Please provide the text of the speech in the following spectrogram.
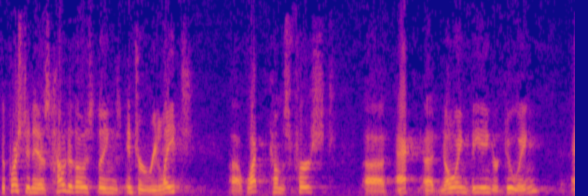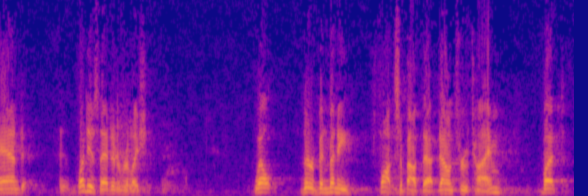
The question is, how do those things interrelate? Uh, what comes first, uh, act, uh, knowing, being, or doing? And what is that interrelation? Well, there have been many thoughts about that down through time, but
